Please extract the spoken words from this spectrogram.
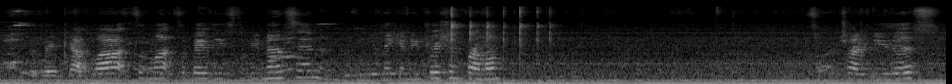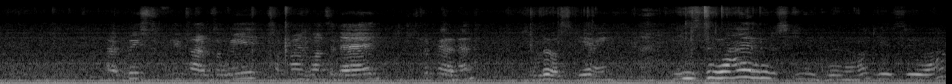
Because they've got lots and lots of babies to be nursing and to nutrition from them. So I try to do this at least a few times a week, sometimes once a day, depending. She's a little skinny. You are, little skinny girl. You are.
